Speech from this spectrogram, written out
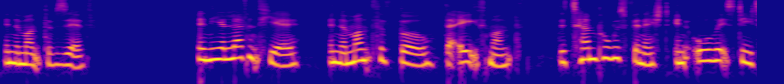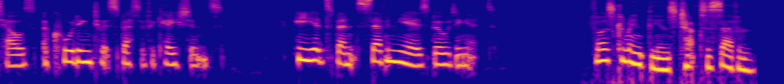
in the month of Ziv. In the eleventh year, in the month of Bul, the eighth month, the temple was finished in all its details according to its specifications. He had spent seven years building it. 1 Corinthians chapter 7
